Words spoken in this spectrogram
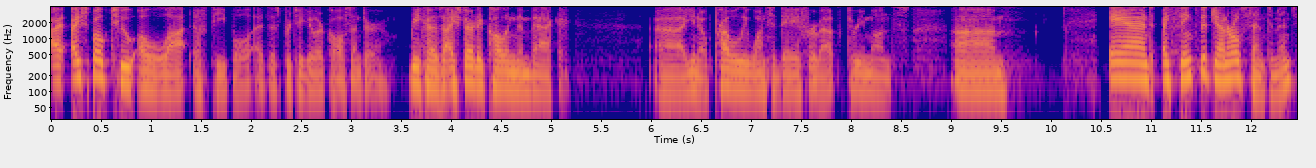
I, I spoke to a lot of people at this particular call center because I started calling them back uh, you know, probably once a day for about three months. Um, and I think the general sentiment,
